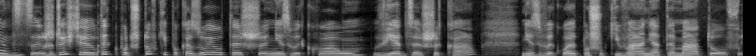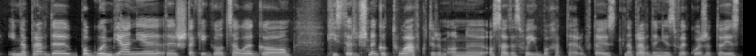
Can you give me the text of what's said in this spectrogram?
Więc mm. rzeczywiście te pocztówki pokazują też niezwykłą wiedzę Szyka, niezwykłe poszukiwania tematów i naprawdę pogłębianie też takiego całego historycznego tła, w którym on y, osadza swoich bohaterów. To jest naprawdę niezwykłe, że to jest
